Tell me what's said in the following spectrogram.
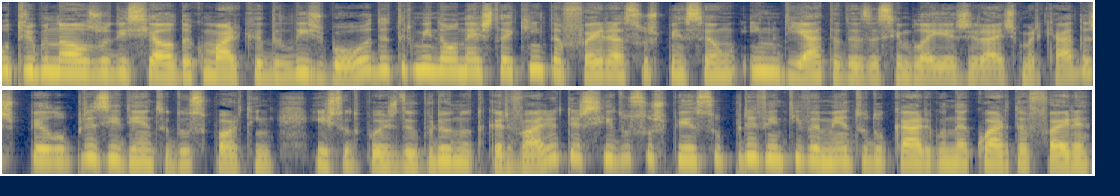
O Tribunal Judicial da Comarca de Lisboa determinou nesta quinta-feira a suspensão imediata das Assembleias Gerais marcadas pelo presidente do Sporting, isto depois de Bruno de Carvalho ter sido suspenso preventivamente do cargo na quarta-feira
